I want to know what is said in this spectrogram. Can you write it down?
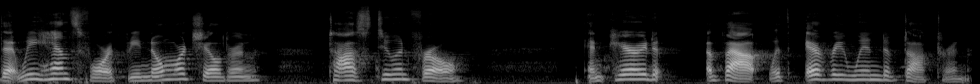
that we henceforth be no more children tossed to and fro, and carried about with every wind of doctrine,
